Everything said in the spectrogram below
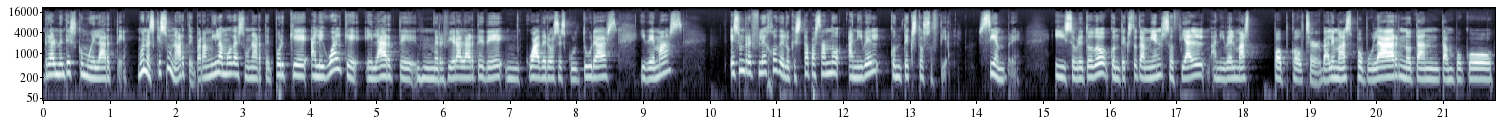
realmente es como el arte. Bueno, es que es un arte, para mí la moda es un arte, porque al igual que el arte, me refiero al arte de mm, cuadros, esculturas y demás, es un reflejo de lo que está pasando a nivel contexto social, siempre. Y sobre todo contexto también social a nivel más pop culture, ¿vale? Más popular, no tan tampoco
